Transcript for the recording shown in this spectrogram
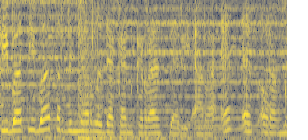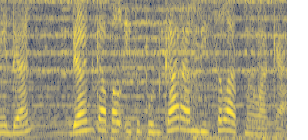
tiba-tiba terdengar ledakan keras dari arah SS Orang Medan dan kapal itu pun karam di Selat Malaka.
